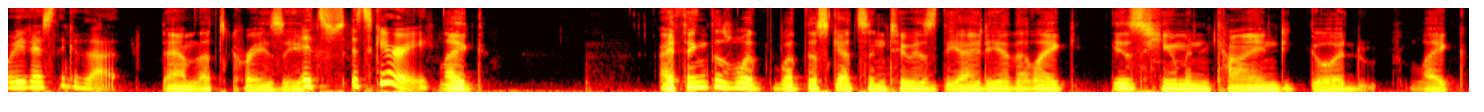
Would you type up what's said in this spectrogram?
What do you guys think of that? damn that's crazy. It's it's scary. like i think this what what this gets into is the idea that like is humankind good like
